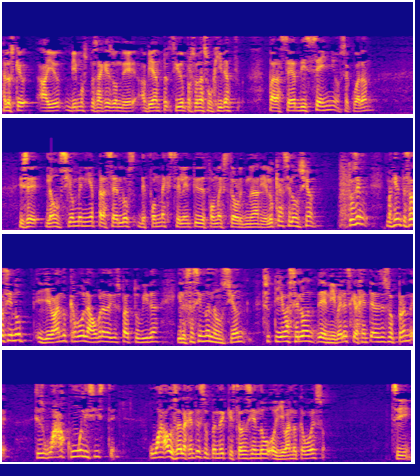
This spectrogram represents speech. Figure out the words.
A los que vimos pasajes donde habían sido personas ungidas para hacer diseños, ¿se acuerdan? Dice, la unción venía para hacerlos de forma excelente y de forma extraordinaria. Lo que hace la unción. Entonces, imagínate, estás haciendo, llevando a cabo la obra de Dios para tu vida y lo estás haciendo en la unción. Eso te lleva a hacerlo de niveles que la gente a veces sorprende. dices, wow, ¿cómo lo hiciste? Wow, o sea, la gente se sorprende que estás haciendo o llevando a cabo eso. Sí.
